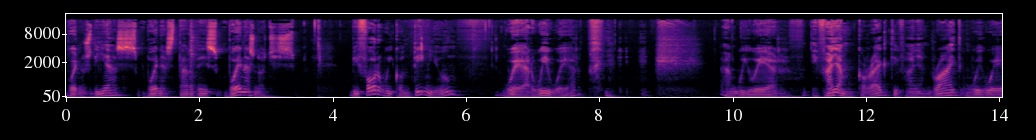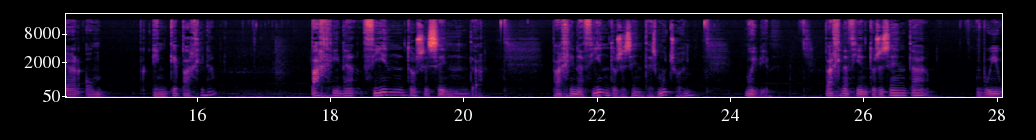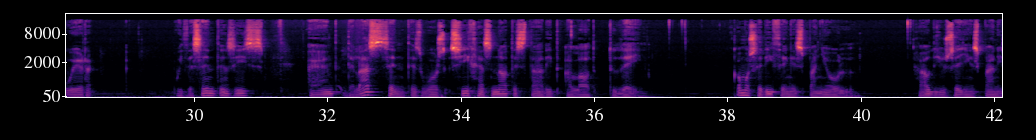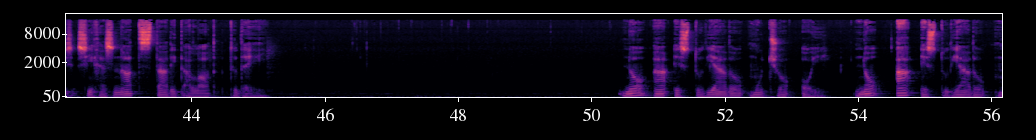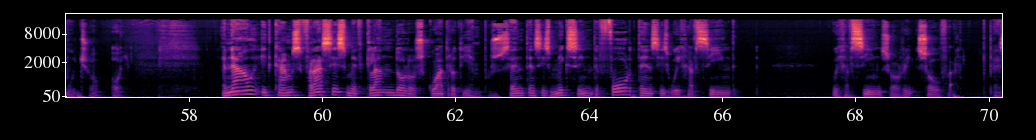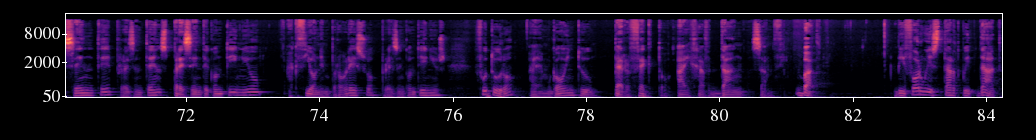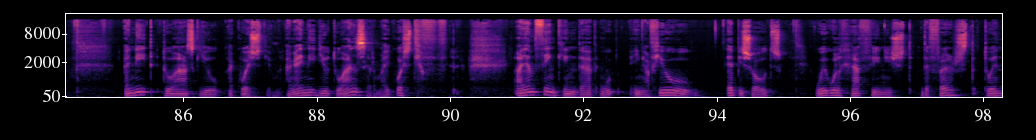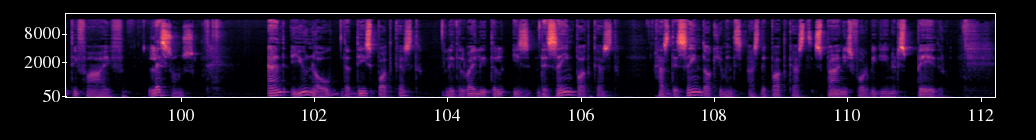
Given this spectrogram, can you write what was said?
Buenos días, buenas tardes, buenas noches. Before we continue, where we were, and we were, if I am correct, if I am right, we were on, ¿en qué página? Página 160. Página 160, es mucho, ¿eh? Muy bien. Página 160, we were with the sentences, and the last sentence was She has not studied a lot today. ¿Cómo se dice en español? How do you say in Spanish? She has not studied a lot today. No ha estudiado mucho hoy. No ha estudiado mucho hoy. And now it comes frases mezclando los cuatro tiempos, sentences mixing the four tenses we have seen we have seen sorry so far. Presente, present tense, presente continuo, acción en progreso, present continuous, futuro, I am going to, perfecto, I have done something. But before we start with that, I need to ask you a question, and I need you to answer my question. I am thinking that in a few episodes we will have finished the first 25 lessons, and you know that this podcast, little by little, is the same podcast, has the same documents as the podcast Spanish for Beginners Pedro.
